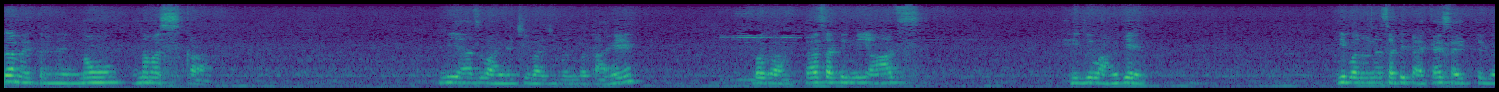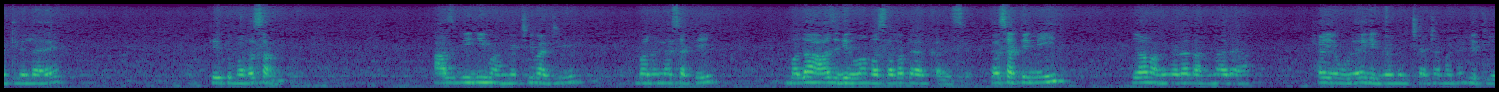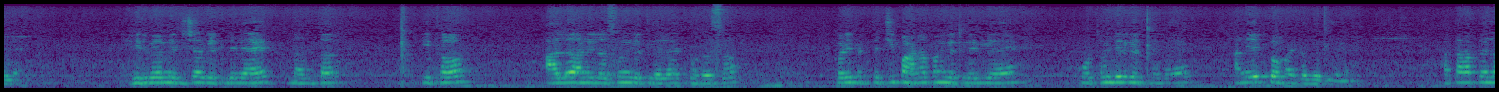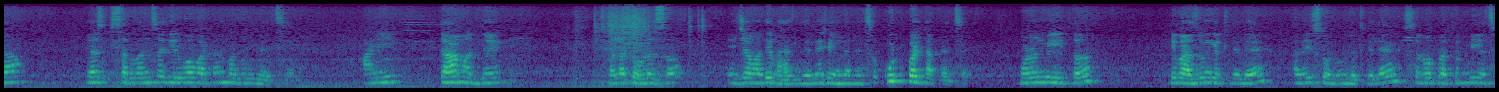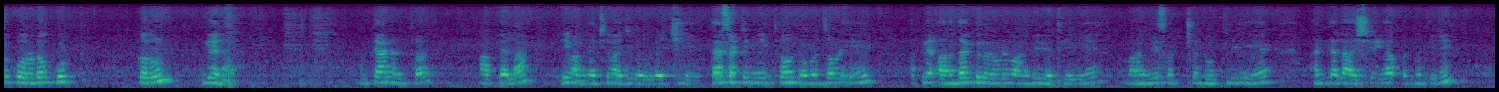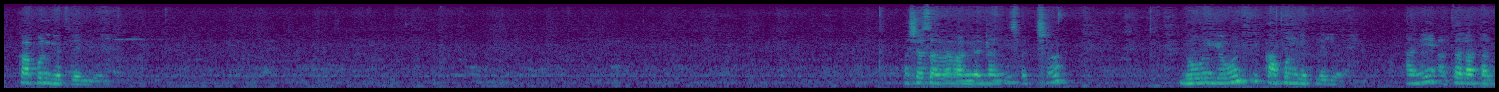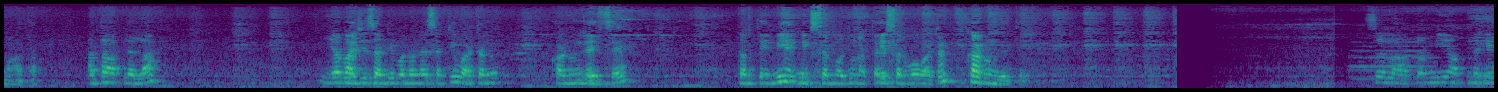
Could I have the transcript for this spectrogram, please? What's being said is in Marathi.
मित्रमैत्रिणींनो नमस्कार. मी आज वांग्याची भाजी बनवत आहे. बघा त्यासाठी मी आज ही जी वांगे आहेत ही बनवण्यासाठी काय काय साहित्य घेतलेलं आहे ते तुम्हाला सांगतो. आज मी ही वांग्याची भाजी बनवण्यासाठी मला आज हिरवा मसाला तयार करायचा आहे. त्यासाठी मी या वांग्याला लागणाऱ्या ह्या एवढ्या हिरव्या मिरच्या याच्यामध्ये घेतलेल्या आहेत. हिरव्या मिरच्या घेतलेल्या आहेत. नंतर इथं आलं आणि लसूण घेतलेलं आहे थोडंसं. कढीपत्त्याची पानं पण घेतलेली आहे. कोथिंबीर घेतलेली आहे आणि एक टोमॅटो घेतलेला आहे. आता आपल्याला या सर्वांचं हिरवं वाटण बनवून घ्यायचं आहे. आणि त्यामध्ये मला थोडंसं याच्यामध्ये भाजलेलं शेंगदाण्याचं कूट पण टाकायचं आहे. म्हणून मी इथं हे भाजून घेतलेलं आहे. आणि सोलून घेतलेलं आहे. सर्वप्रथम मी याचं कोरडं कूट करून घेणार. त्यानंतर आपल्याला ही वांग्याची भाजी बनवायची आहे. त्यासाठी मी इथं जवळजवळ हे आपले अर्धा किलो एवढे वांगी घेतलेली आहे. वांगी स्वच्छ धुतलेली आहे आणि त्याला अशी या पद्धतीने कापून घेतलेली आहे. अशा सर्व वांग्यांना मी स्वच्छ धुवून घेऊन कापून घेतलेली आहे. आणि आता लातर मग आता. आता आपल्याला या भाजीसाठी बनवण्यासाठी वाटण काढून घ्यायचं आहे तर ते मी मिक्सरमधून आता हे सर्व वाटण काढून घेते. चला आता मी आपलं हे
